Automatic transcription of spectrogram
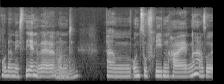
Oder nicht sehen will. Mhm. Und ähm, Unzufriedenheit. Ne? Also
